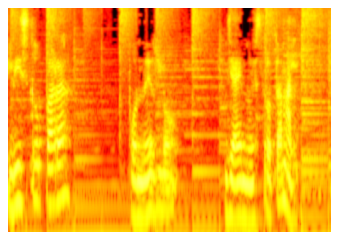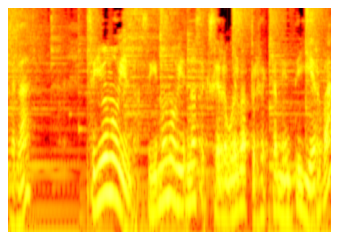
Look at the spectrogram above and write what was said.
listo para ponerlo ya en nuestro tamal, ¿verdad? Seguimos moviendo, seguimos moviendo hasta que se revuelva perfectamente hierba.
